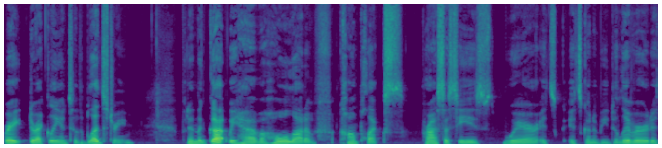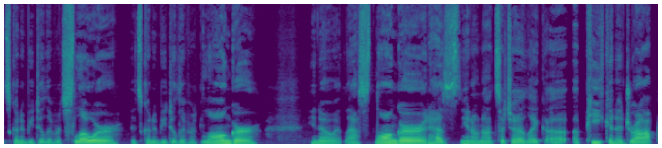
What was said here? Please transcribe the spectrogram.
right directly into the bloodstream. But in the gut, we have a whole lot of complex processes where it's it's going to be delivered. It's going to be delivered slower. It's going to be delivered longer. You know, it lasts longer. It has you know not such a like a, a peak and a drop.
